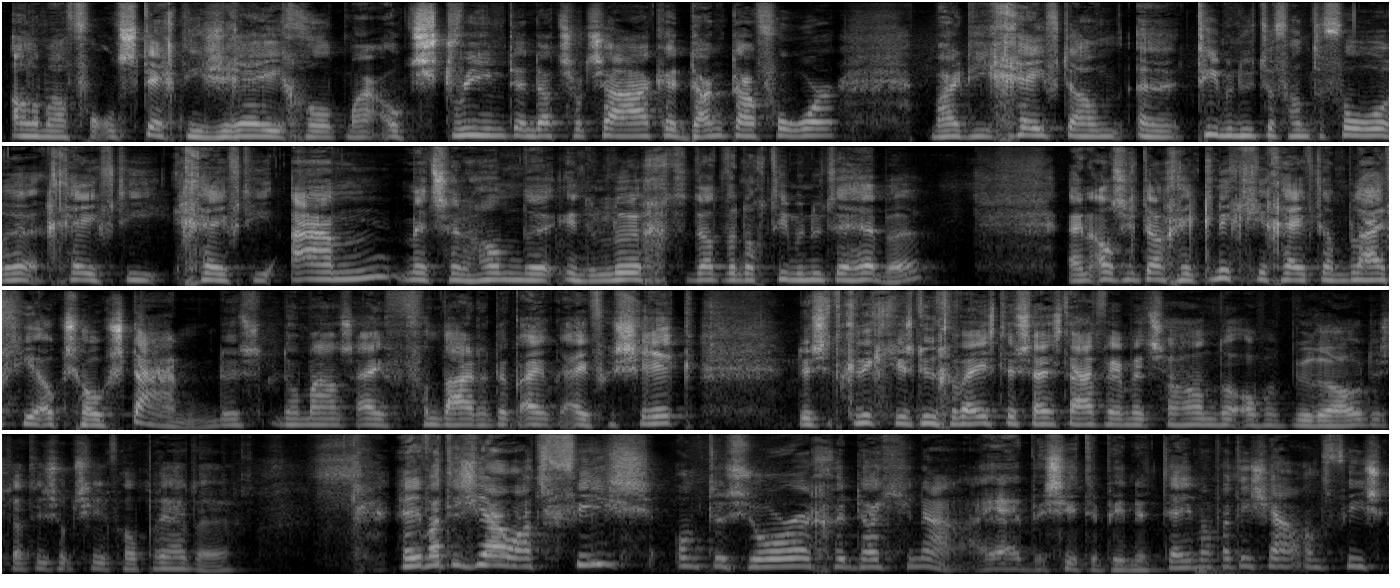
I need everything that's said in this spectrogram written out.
allemaal voor ons technisch regelt, maar ook streamt en dat soort zaken. Dank daarvoor. Maar die geeft dan eh tien minuten van tevoren, geeft hij geeft aan met zijn handen in de lucht dat we nog tien minuten hebben. En als ik dan geen knikje geef, dan blijft hij ook zo staan. Dus normaal is even, vandaar dat ik ook even schrik. Dus het knikje is nu geweest, dus hij staat weer met zijn handen op het bureau. Dus dat is op zich wel prettig. Hey, wat is jouw advies om te zorgen dat je... Nou, we zitten binnen het thema. Wat is jouw advies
